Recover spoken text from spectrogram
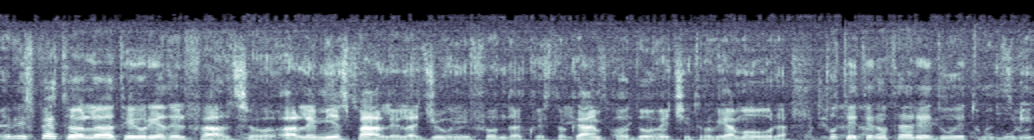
Rispetto alla teoria del falso, alle mie spalle, laggiù in fondo a questo campo dove ci troviamo ora, potete notare due tumuli.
